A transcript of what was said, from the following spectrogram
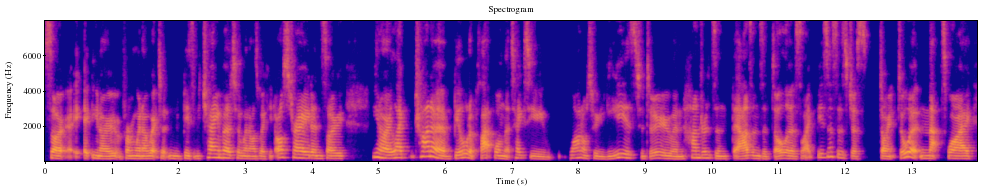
so, eh, eh, you know, from when I worked at Bisbee Chamber to when I was working at Austrade. And so, you know, like trying to build a platform that takes you one or two years to do and hundreds and thousands of dollars, like businesses just don't do it. And that's why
